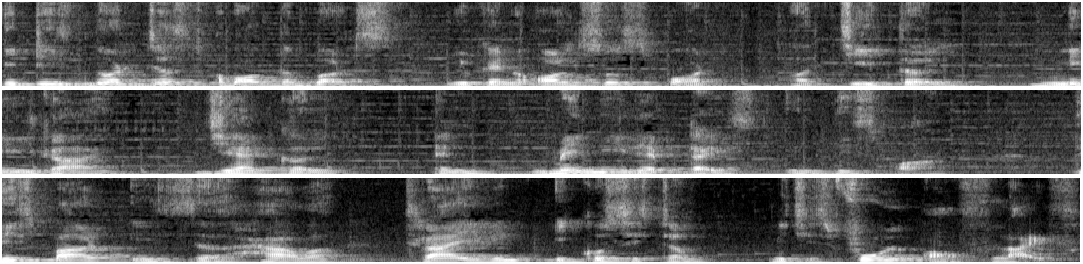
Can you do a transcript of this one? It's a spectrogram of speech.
It is not just about the birds. You can also spot a cheetal, nilgai, jackal, and many reptiles in this park. This park is uh, have a thriving ecosystem which is full of life.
